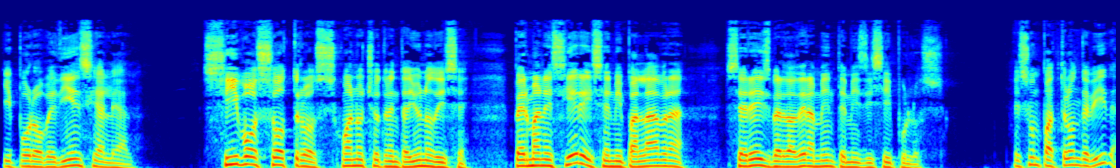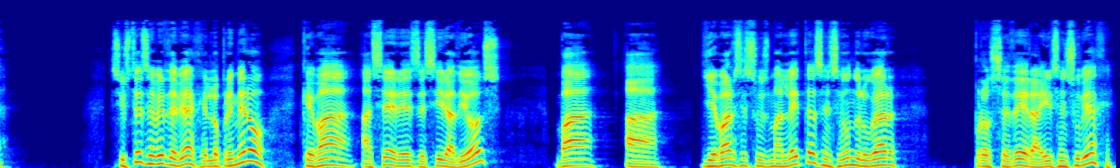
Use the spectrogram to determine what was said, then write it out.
y por obediencia leal. Si vosotros, Juan 8:31 dice, permaneciereis en mi palabra, seréis verdaderamente mis discípulos. Es un patrón de vida. Si usted se ve de viaje, lo primero que va a hacer es decir adiós, va a llevarse sus maletas, en segundo lugar, proceder a irse en su viaje.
